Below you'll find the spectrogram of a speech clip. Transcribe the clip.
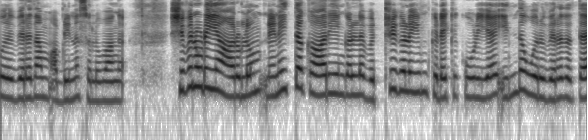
ஒரு விரதம் அப்படின்னு சொல்லுவாங்க. சிவனுடைய அருளும் நினைத்த காரியங்களில் வெற்றிகளையும் கிடைக்கக்கூடிய இந்த ஒரு விரதத்தை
